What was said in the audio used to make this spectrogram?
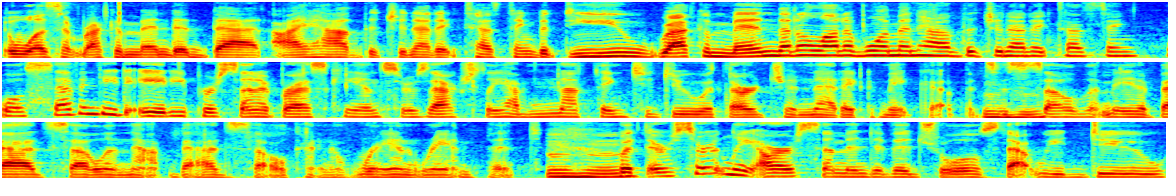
It wasn't recommended that I have the genetic testing, but do you recommend that a lot of women have the genetic testing? Well, 70 to 80% of breast cancers actually have nothing to do with our genetic makeup. It's a mm-hmm. cell that made a bad cell, and that bad cell kind of ran rampant. Mm-hmm. But there's certainly certainly are some individuals that we do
